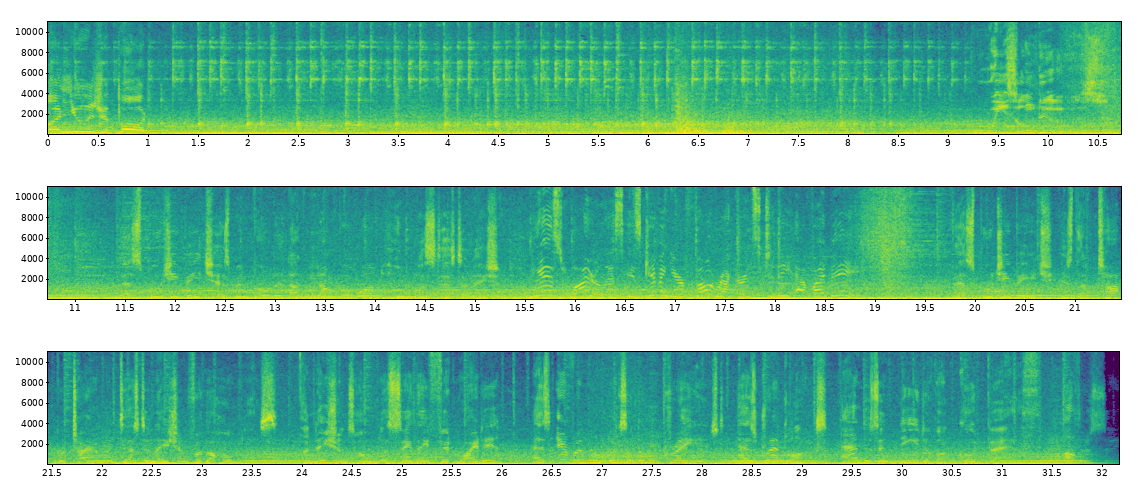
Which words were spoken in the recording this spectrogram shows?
A News Report. Destination for the homeless. The nation's homeless say they fit right in, as everyone looks a little crazed, has dreadlocks, and is in need of a good bath. A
